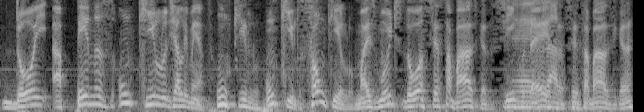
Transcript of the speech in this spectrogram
doe apenas um quilo de alimento. Um quilo? Um quilo, só um quilo. Mas muitos doam a cesta básica, 5, 10 é, a cesta básica, né?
